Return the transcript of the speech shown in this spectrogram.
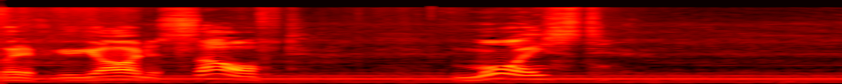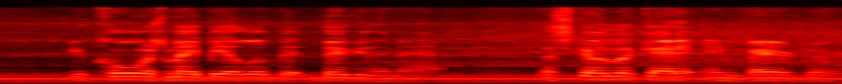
But if your yard is soft, moist, your cores may be a little bit bigger than that. Let's go look at it in bare dirt.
